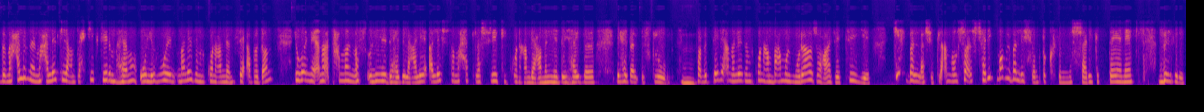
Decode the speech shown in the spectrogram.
بمحل من المحلات اللي عم تحكيه كثير مهم واللي هو ما لازم نكون عم ننساه ابدا هو إني أنا أتحمل مسؤولية بهذه العلاقة ليش سمحت لشريك يكون عم بيعاملني بهيدا بهذا الأسلوب؟ مم. فبالتالي أنا لازم اكون عم بعمل مراجعة ذاتية كيف بلشت؟ لأنه الش- الشريك ما ببلش ينتقص من الشريك الثاني دغري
